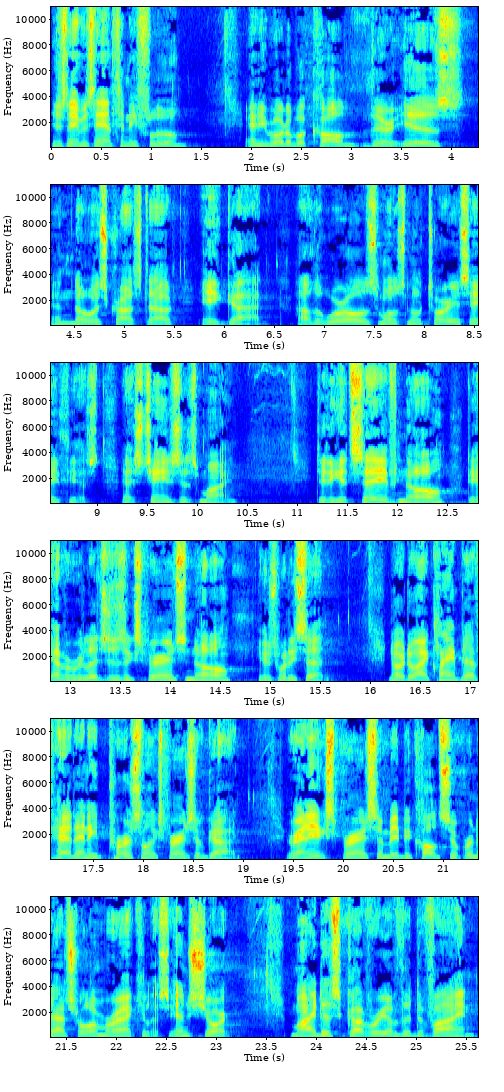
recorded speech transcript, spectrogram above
His name is Antony Flew, and he wrote a book called There Is, and Noah's crossed out, a God. How the world's most notorious atheist has changed his mind. Did he get saved? No. Did he have a religious experience? No. Here's what he said Nor do I claim to have had any personal experience of God or any experience that may be called supernatural or miraculous. In short, my discovery of the divine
